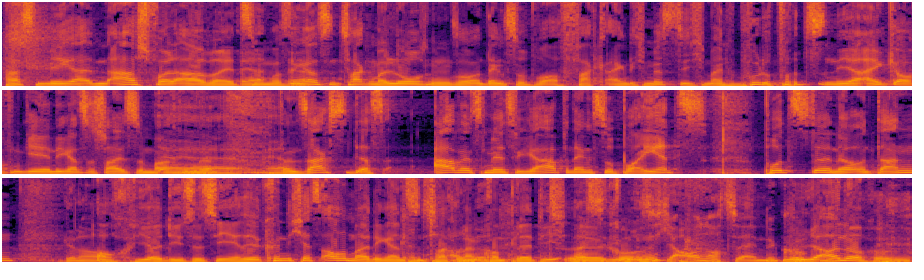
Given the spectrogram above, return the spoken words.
hast mega einen Arsch voll Arbeit, so, Ja, musst den ja. ganzen Tag mal lochen so, und denkst so, boah, fuck, eigentlich müsste ich meine Bude putzen, hier einkaufen gehen, die ganze Scheiße machen. Ja, ne? Dann sagst du das arbeitsmäßige ab und denkst so, boah, jetzt putzte, ne? Und dann, Genau. auch hier, diese Serie könnte ich jetzt auch mal den ganzen Tag lang noch- komplett die, weißt äh, du, die muss ich ja auch noch zu Ende Muss gucken. ich auch noch gucken.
